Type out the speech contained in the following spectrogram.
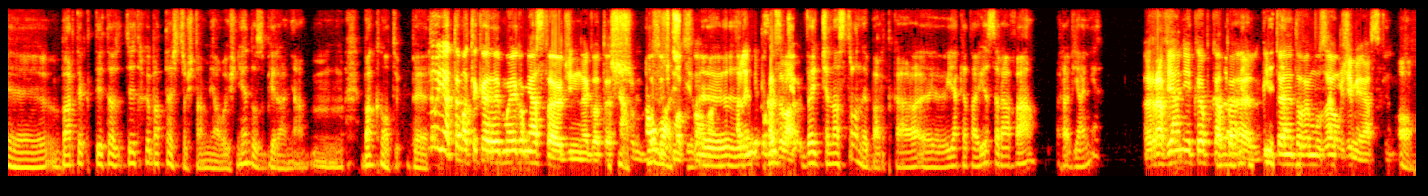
E, Bartek, ty, ty, chyba też coś tam miałeś, nie? Do zbierania. Mm, banknoty. No ja tematykę mojego miasta rodzinnego też tak. dosyć właśnie. mocno, e, ale nie pokazywałem. Wejdźcie, wejdźcie na stronę Bartka. E, jaka ta jest? Rawa? Rawianie? Rawianie.pl, internetowe Muzeum Ziemiarskie. O,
